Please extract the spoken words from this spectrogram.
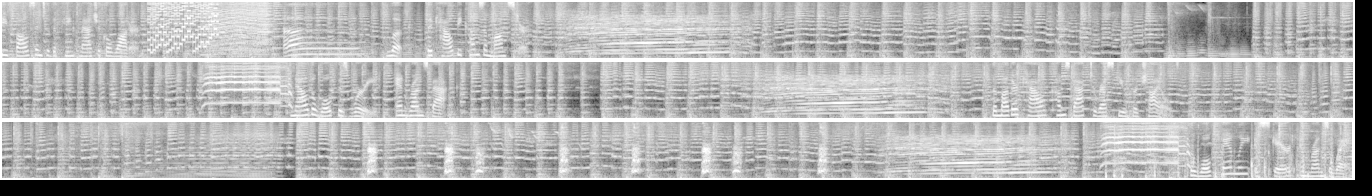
She falls into the pink magical water. Uh, look, the cow becomes a monster. Now the wolf is worried and runs back. The mother cow comes back to rescue her child. The wolf family is scared and runs away.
